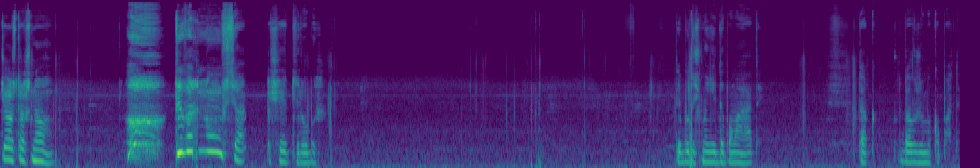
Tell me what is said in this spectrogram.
Чого страшного? О, ти вернувся. Що ти робиш? Ти будеш мені допомагати. Так, продовжуємо копати.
